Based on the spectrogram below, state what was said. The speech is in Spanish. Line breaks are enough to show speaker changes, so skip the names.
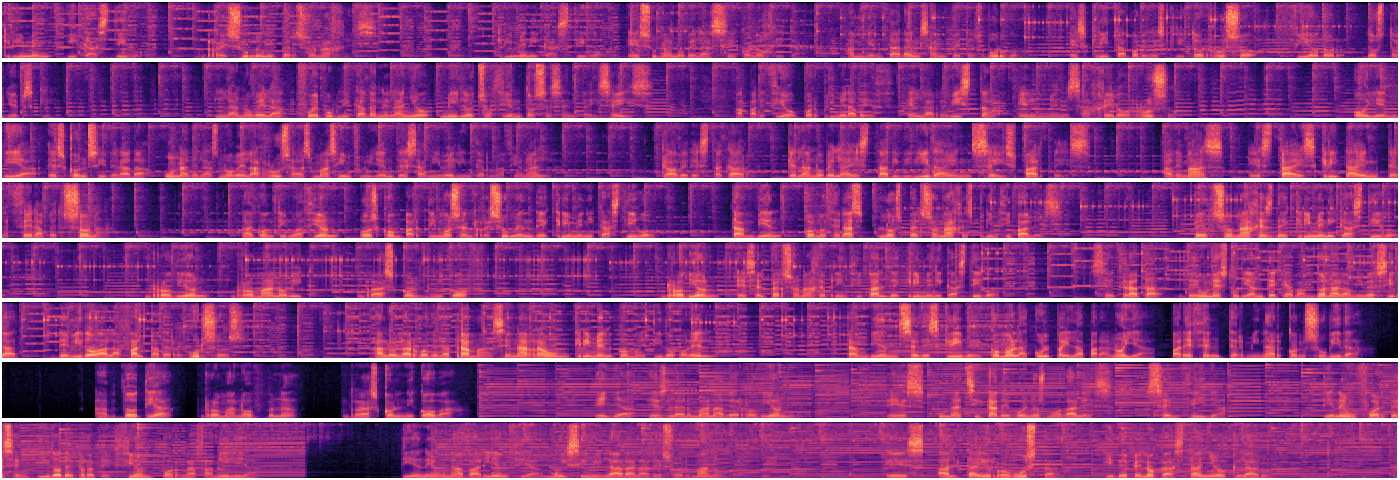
Crimen y Castigo. Resumen y personajes. Crimen y Castigo es una novela psicológica, ambientada en San Petersburgo, escrita por el escritor ruso Fyodor Dostoyevsky. La novela fue publicada en el año 1866. Apareció por primera vez en la revista El Mensajero Ruso. Hoy en día es considerada una de las novelas rusas más influyentes a nivel internacional. Cabe destacar que la novela está dividida en seis partes. Además, está escrita en tercera persona. A continuación, os compartimos el resumen de Crimen y Castigo. También conocerás los personajes principales. Personajes de Crimen y Castigo. Rodion Romanovic Raskolnikov. Rodion es el personaje principal de Crimen y Castigo. Se trata de un estudiante que abandona la universidad debido a la falta de recursos. A lo largo de la trama se narra un crimen cometido por él. También se describe cómo la culpa y la paranoia parecen terminar con su vida. Abdotia Romanovna Raskolnikova. Ella es la hermana de Rodion. Es una chica de buenos modales, sencilla. Tiene un fuerte sentido de protección por la familia. Tiene una apariencia muy similar a la de su hermano. Es alta y robusta y de pelo castaño claro.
